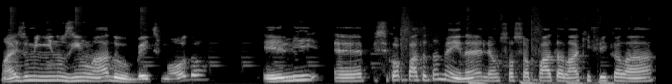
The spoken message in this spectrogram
Mas o meninozinho lá do Bates Motel, ele é psicopata também, né? Ele é um sociopata lá que fica lá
